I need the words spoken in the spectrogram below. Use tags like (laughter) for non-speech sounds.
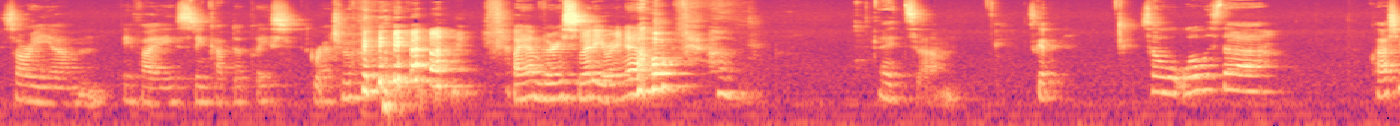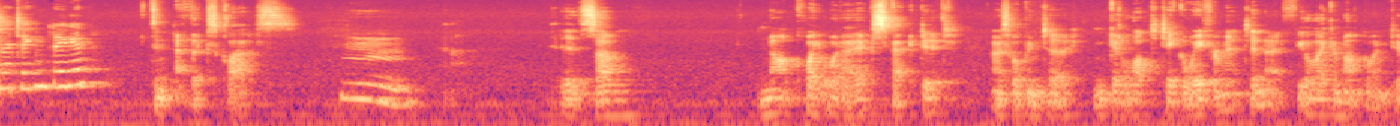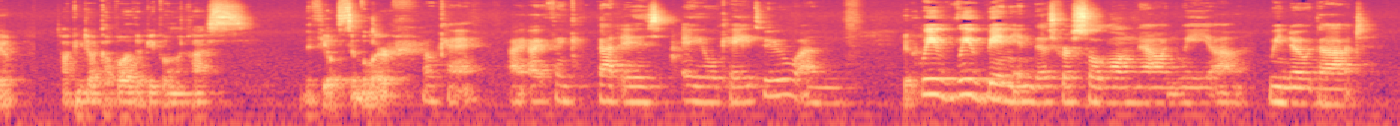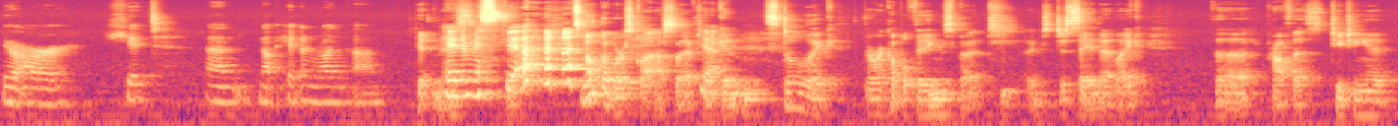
sorry um, if I stink up the place gradually. (laughs) I am very sweaty right now. (laughs) it's um, it's good. So, what was the class you were taking today again? It's an ethics class. Hmm. It is um, not quite what I expected. I was hoping to get a lot to take away from it, and I feel like I'm not going to. Talking to a couple other people in the class, they feel similar. Okay, I, I think that is a okay too, and Yeah. we've we've been in this for so long now, and we uh, we know that there are hit and not hit and run, um, Hit and miss. hit and miss. Yeah. (laughs) it's not the worst class that I've Yeah. taken. It's Still, like there are a couple things, but I'd just say that like the prof that's teaching it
